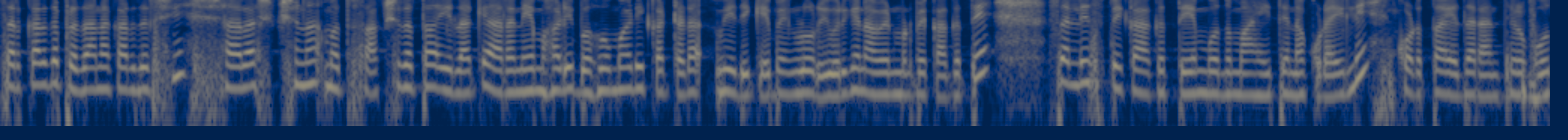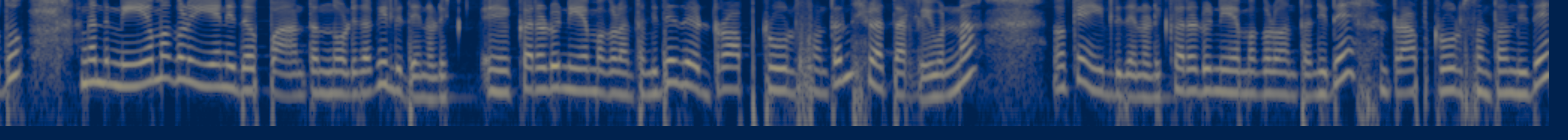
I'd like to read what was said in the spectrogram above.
ಸರ್ಕಾರದ ಪ್ರಧಾನ ಕಾರ್ಯದರ್ಶಿ, ಶಾಲಾ ಶಿಕ್ಷಣ ಮತ್ತು ಸಾಕ್ಷರತಾ ಇಲಾಖೆ ಆರನೇ ಮಹಡಿ ಬಹುಮಹಡಿ ಕಟ್ಟಡ ವೇದಿಕೆ ಬೆಂಗಳೂರು. ಇವರಿಗೆ ನಾವೇನು ಮಾಡಬೇಕಾಗತ್ತೆ? ಸಲ್ಲಿಸಬೇಕಾಗತ್ತೆ ಎಂಬೊಂದು ಮಾಹಿತಿಯನ್ನು ಕೂಡ ಇಲ್ಲಿ ಕೊಡ್ತಾ ಇದ್ದಾರೆ ಅಂತ ಹೇಳ್ಬೋದು. ಹಾಗಂದ್ರೆ ನಿಯಮಗಳು ಏನಿದೆಪ್ಪ ಅಂತಂದು ನೋಡಿದಾಗ ಇಲ್ಲಿದೆ ನೋಡಿ. ಕರಡು ನಿಯಮಗಳು ಅಂತಂದಿದೆ. ಇದು ಡ್ರಾಪ್ ರೂಲ್ಸ್ ಅಂತಂದು ಹೇಳ್ತಾರೆ ರೀ ಇವನ್ನ. ಓಕೆ ಇಲ್ಲಿದೆ ನೋಡಿ. ಕರಡು ನಿಯಮಗಳು ಅಂತಂದಿದೆ ಡ್ರಾಪ್ ರೂಲ್ಸ್ ಅಂತಂದಿದೆ.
